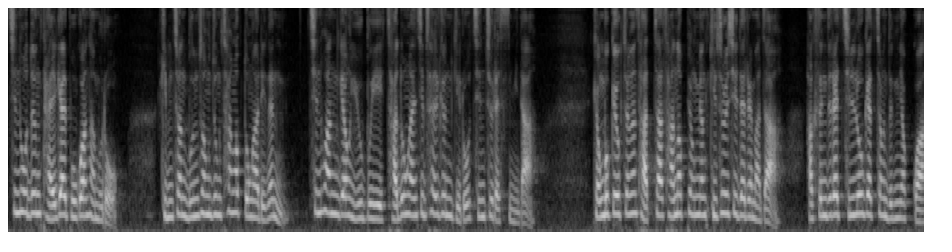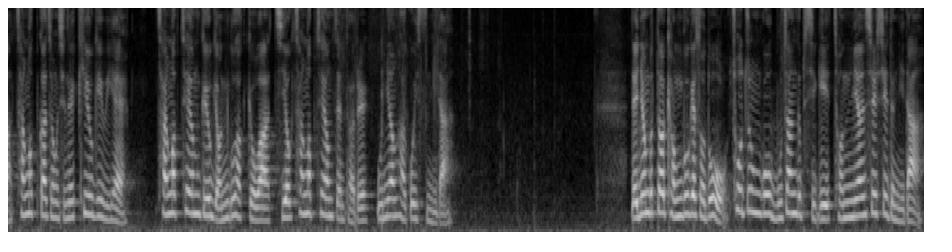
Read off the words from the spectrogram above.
친호등 달걀 보관함으로 김천 문성중 창업 동아리는 친환경 UV 자동안심 살균기로 진출했습니다. 경북교육청은 4차 산업혁명 기술 시대를 맞아 학생들의 진로 개척 능력과 창업가 정신을 키우기 위해 창업체험교육연구학교와 지역 창업체험센터를 운영하고 있습니다. 내년부터 경북에서도 초중고 무상급식이 전면 실시됩니다.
